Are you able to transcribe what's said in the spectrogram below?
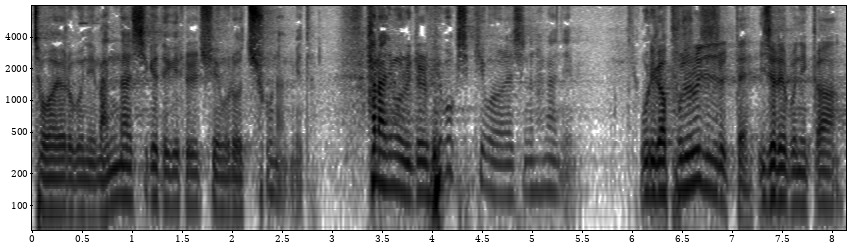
저와 여러분이 만나시게 되기를 주임으로 축원합니다. 하나님은 우리를 회복시키기 원하시는 하나님. 우리가 부르짖을 때, 이절에 보니까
